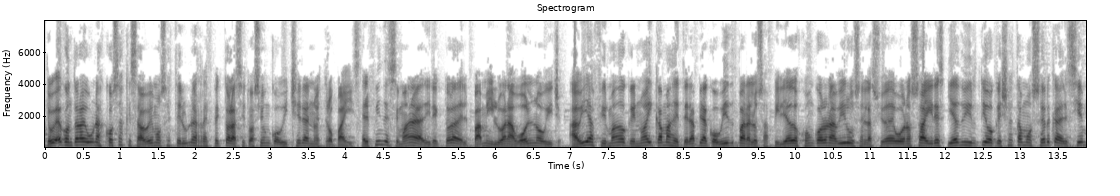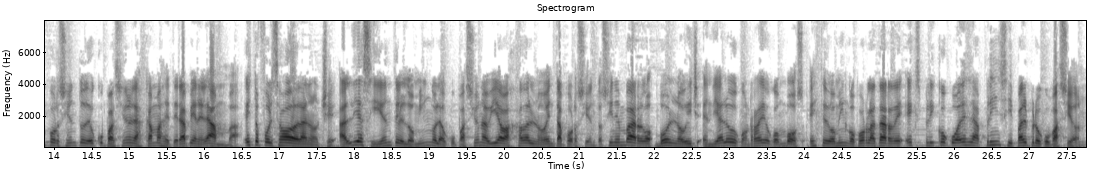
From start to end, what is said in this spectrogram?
Te voy a contar algunas cosas que sabemos este lunes respecto a la situación covichera en nuestro país. El fin de semana la directora del PAMI, Luana Volnovich, había afirmado que no hay camas de terapia COVID para los afiliados con coronavirus en la ciudad de Buenos Aires y advirtió que ya estamos cerca del 100% de ocupación en las camas de terapia en el AMBA. Esto fue el sábado de la noche. Al día siguiente, el domingo, la ocupación había bajado al 90%. Sin embargo, Volnovich, en diálogo con Radio Con Voz este domingo por la tarde, explicó cuál es la principal preocupación.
